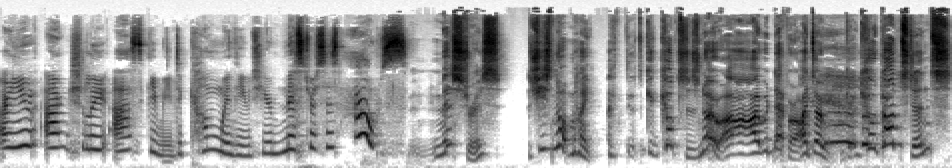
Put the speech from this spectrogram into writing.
are you actually asking me to come with you to your mistress's house? mistress, she's not my Constance. No, I, I would never. I don't. Constance.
